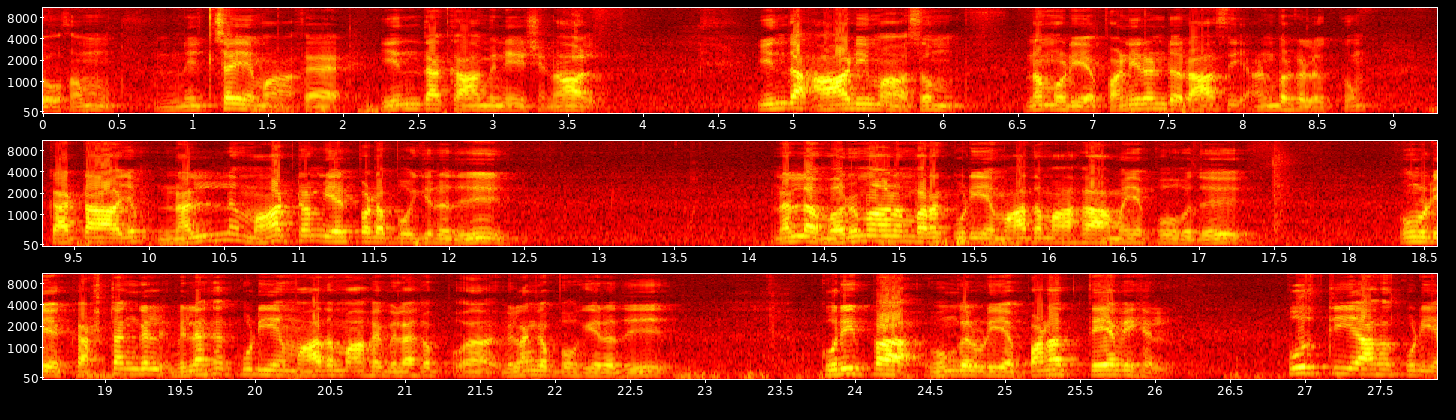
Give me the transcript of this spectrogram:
யோகம். நிச்சயமாக இந்த காம்பினேஷனால் இந்த ஆடி மாதம் நம்முடைய பனிரெண்டு ராசி அன்பர்களுக்கும் கட்டாயம் நல்ல மாற்றம் ஏற்பட போகிறது. நல்ல வருமானம் வரக்கூடிய மாதமாக அமையப்போகுது உங்களுடைய கஷ்டங்கள் விலகக்கூடிய மாதமாக விலக விளங்கப் போகிறது. குறிப்பாக உங்களுடைய பண தேவைகள் பூர்த்தியாகக்கூடிய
